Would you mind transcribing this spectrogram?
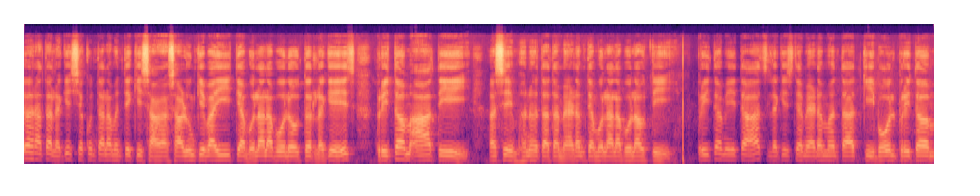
तर आता लगेच शकुंतला म्हणते की सा साळुंकीबाई त्या मुलाला बोलव. तर लगेच प्रीतम आत ये असे म्हणत आता मॅडम त्या मुलाला बोलावते. प्रीतम येताच लगेच त्या मॅडम म्हणतात की बोल प्रीतम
